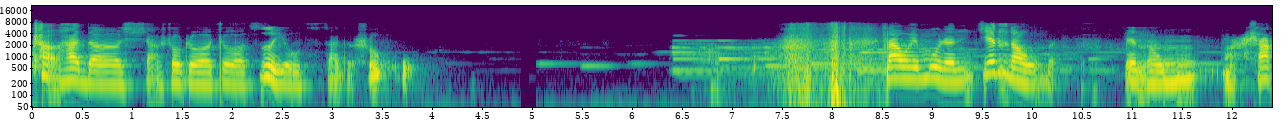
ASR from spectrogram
畅快地享受着这自由自在的生活。那位牧人见到我们，便从马上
